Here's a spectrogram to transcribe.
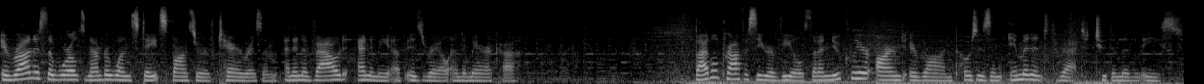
Iran is the world's number one state sponsor of terrorism and an avowed enemy of Israel and America. Bible prophecy reveals that a nuclear armed Iran poses an imminent threat to the Middle East.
